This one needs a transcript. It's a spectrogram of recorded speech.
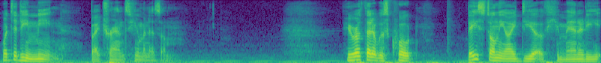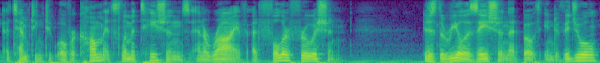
What did he mean by transhumanism? He wrote that it was, quote, based on the idea of humanity attempting to overcome its limitations and arrive at fuller fruition. It is the realization that both individual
